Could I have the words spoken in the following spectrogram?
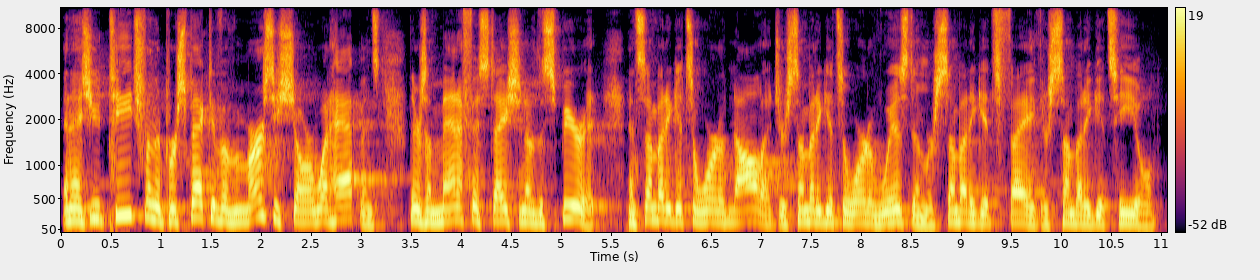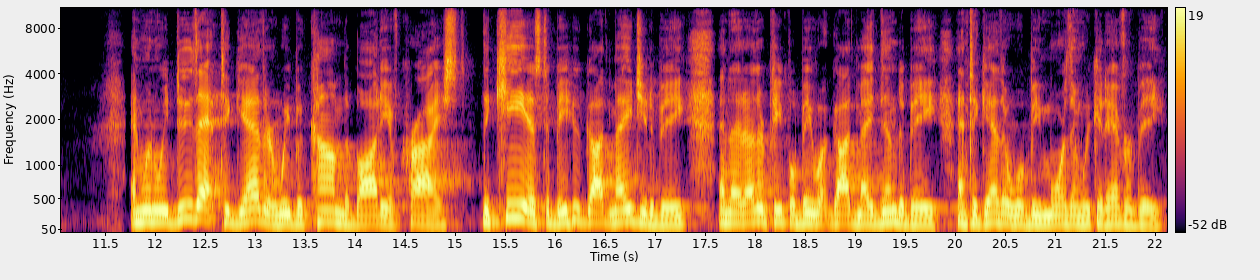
And as you teach from the perspective of a mercy shower, what happens? There's a manifestation of the Spirit, and somebody gets a word of knowledge, or somebody gets a word of wisdom, or somebody gets faith, or somebody gets healed. And when we do that together, we become the body of Christ. The key is to be who God made you to be and let other people be what God made them to be, and together we'll be more than we could ever be.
